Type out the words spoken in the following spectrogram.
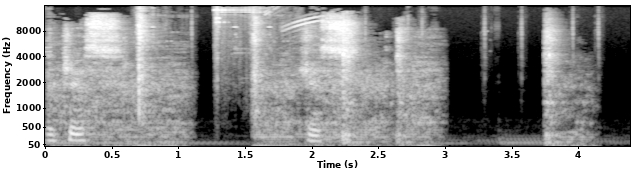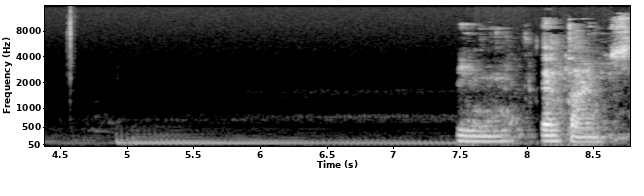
Purchase. Purchase. In 10 times.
